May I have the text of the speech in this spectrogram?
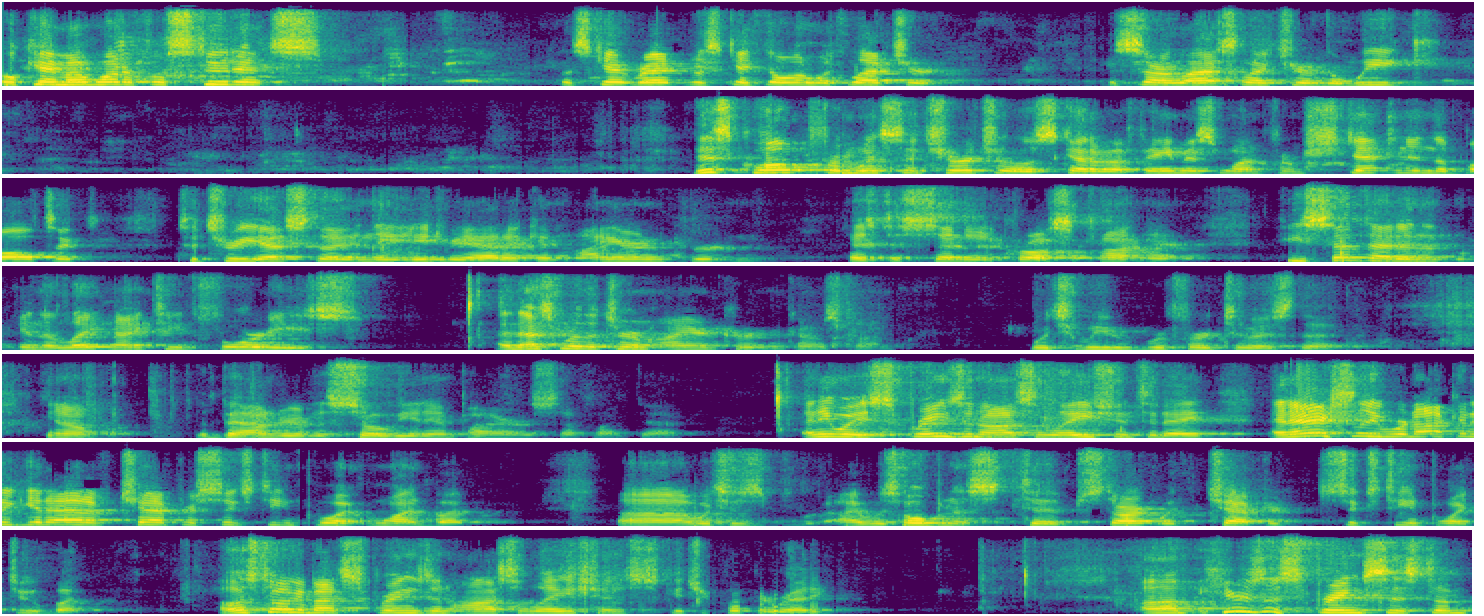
Okay, my wonderful students, let's get ready, let's get going with lecture. This is our last lecture of the week. This quote from Winston Churchill is kind of a famous one from Stettin in the Baltic to Trieste in the Adriatic, an iron curtain has descended across the continent. He said that in in the late 1940s, and that's where the term iron curtain comes from, which we refer to as the you know, the boundary of the Soviet Empire and stuff like that. Anyway, springs and oscillation today, and actually we're not going to get out of chapter 16.1, but uh, which is I was hoping to, to start with chapter 16.2, but let's talk about springs and oscillations. Get your clicker ready. Um, here's a spring system,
